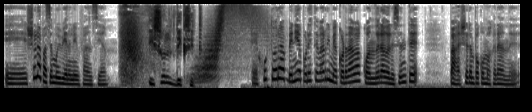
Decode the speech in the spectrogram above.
Eh, yo la pasé muy bien en la infancia. Y Sol Dixit. Eh, justo ahora venía por este barrio y me acordaba cuando era adolescente, pa, ya era un poco más grande.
